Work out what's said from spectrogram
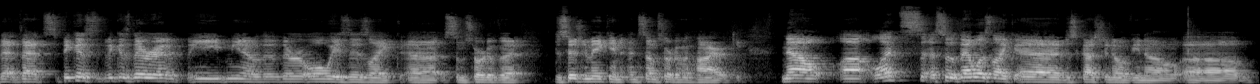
that that's because because there you know there always is like uh, some sort of a decision making and some sort of a hierarchy. Now uh, let's so that was like a discussion of you know uh,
